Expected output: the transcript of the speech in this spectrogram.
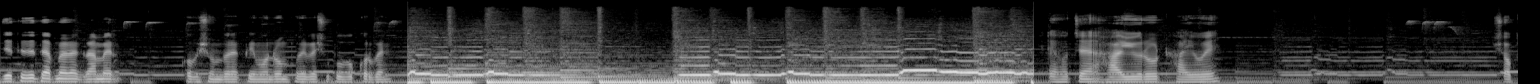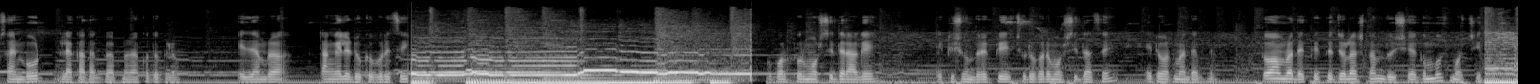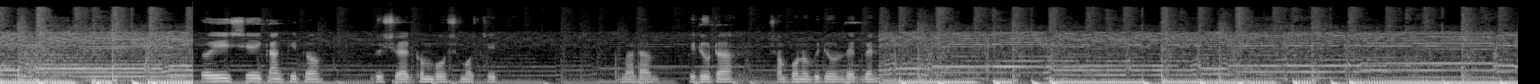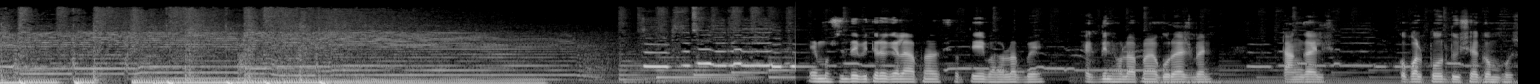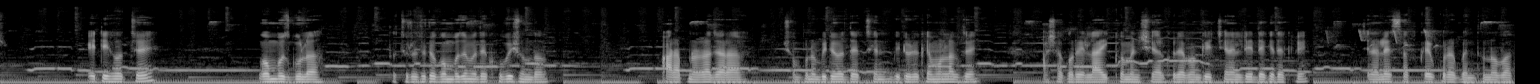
যেতে যেতে আপনারা গ্রামের খুবই সুন্দর একটি মনোরম পরিবেশ উপভোগ করবেন। এটা হচ্ছে হাইওয়ে রোড, হাইওয়ে। সব সাইনবোর্ড লেখা থাকবে আপনারা কত কিলো। এই যে আমরা টাঙ্গাইলে ঢুকে পড়েছি। গোপালপুর মসজিদের আগে একটি সুন্দর একটি ছোটোখাটো মসজিদ আছে, এটাও আপনারা দেখবেন। তো আমরা দেখতে দেখতে চলে আসলাম দুইশো এক গম্বুজ মসজিদ। তো এই সেই কাঙ্ক্ষিত দুইশো এক গম্বুজ মসজিদ। আপনারা ভিডিওটা, সম্পূর্ণ ভিডিও দেখবেন। এই মসজিদের ভিতরে গেলে আপনার সত্যিই ভালো লাগবে। একদিন হলো আপনারা ঘুরে আসবেন টাঙ্গাইল, গোপালপুর, দুইশো গম্বুজ। এটি হচ্ছে গম্বুজগুলা। তো ছোটো ছোটো গম্বুজের মধ্যে খুবই সুন্দর। আর আপনারা যারা সম্পূর্ণ ভিডিও দেখছেন, ভিডিওটি কেমন লাগছে, আশা করি লাইক, কমেন্ট, শেয়ার করে এবং কি চ্যানেলটি দেখে দেখলে চ্যানেলে সাবস্ক্রাইব করে রাখবেন। ধন্যবাদ।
